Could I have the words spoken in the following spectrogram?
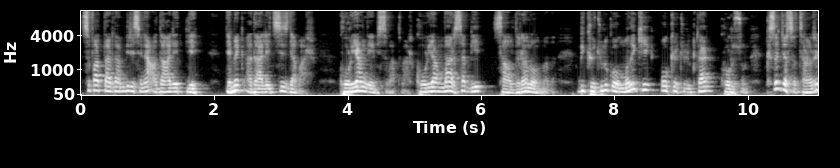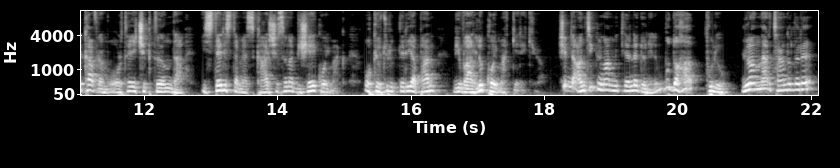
Sıfatlardan birisine adaletli. Demek adaletsiz de var. Koruyan diye bir sıfat var. Koruyan varsa bir saldıran olmalı. Bir kötülük olmalı ki o kötülükten korusun. Kısacası Tanrı kavramı ortaya çıktığında ister istemez karşısına bir şey koymak, o kötülükleri yapan bir varlık koymak gerekiyor. Şimdi antik Yunan mitlerine dönelim. Bu daha flu. Yunanlar tanrıları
